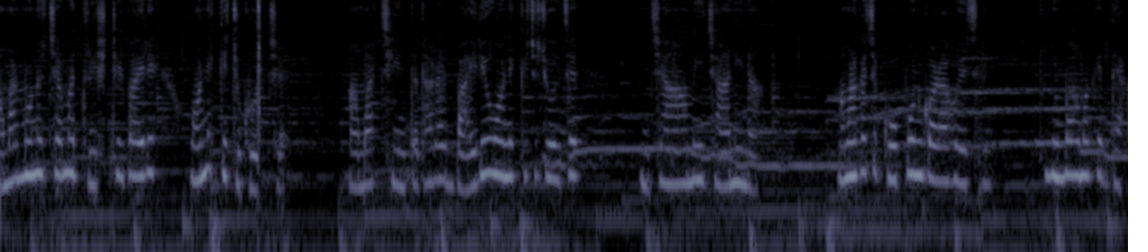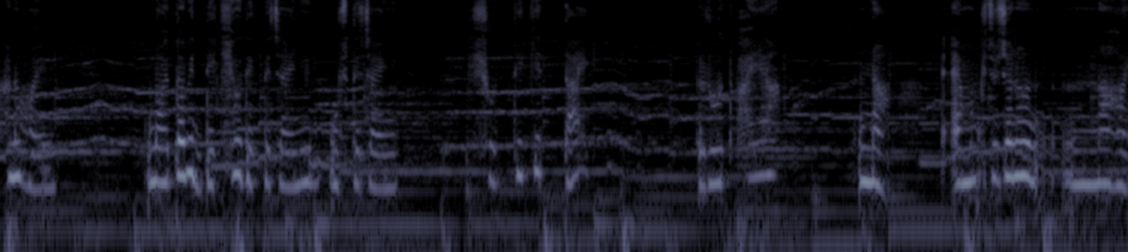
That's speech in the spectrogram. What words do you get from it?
আমার মনে হচ্ছে আমার দৃষ্টির বাইরে অনেক কিছু ঘটছে। আমার চিন্তাধারার বাইরেও অনেক কিছু চলছে যা আমি জানি না। আমার কাছে গোপন করা হয়েছিল, কিংবা আমাকে দেখানো হয়নি। নয়তো আমি দেখেও দেখতে চাইনি, বুঝতে চাইনি। সত্যি কি তাই? রোদ ভাইয়া? না, এমন কিছু যেন না হয়,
